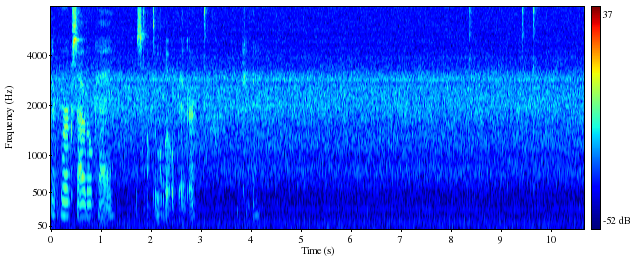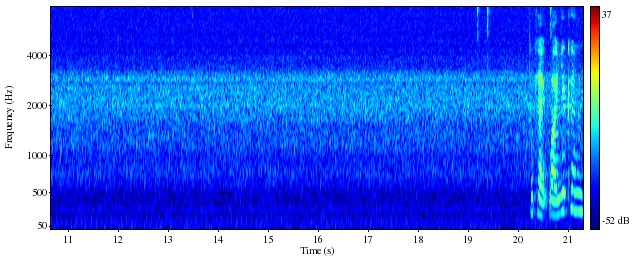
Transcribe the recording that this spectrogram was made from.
it works out okay. Just want them a little bigger. Okay. Okay, well you can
